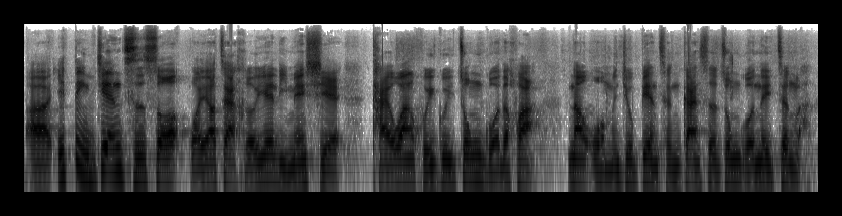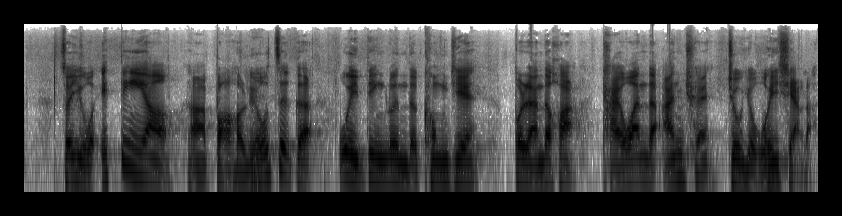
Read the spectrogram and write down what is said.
呃一定坚持说我要在合约里面写台湾回归中国的话，那我们就变成干涉中国内政了。所以我一定要啊保留这个未定论的空间，不然的话，台湾的安全就有危险了。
